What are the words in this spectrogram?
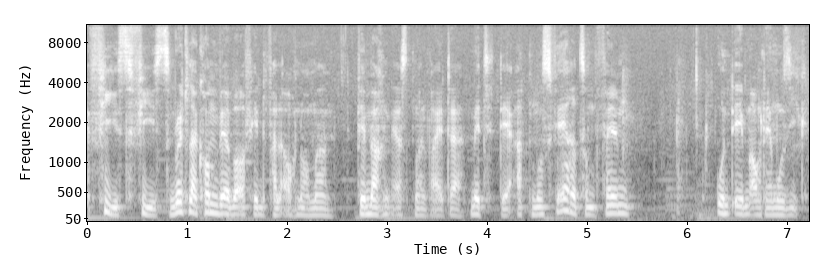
fies, fies. Zum Riddler kommen wir aber auf jeden Fall auch nochmal. Wir machen erstmal weiter mit der Atmosphäre zum Film und eben auch der Musik.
